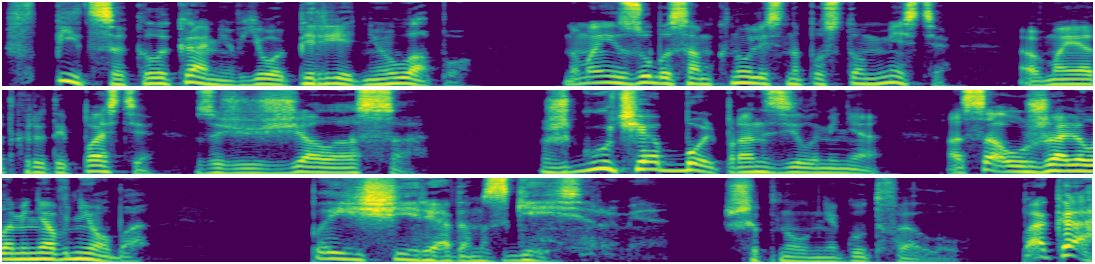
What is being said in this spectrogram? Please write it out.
впиться клыками в его переднюю лапу. Но мои зубы сомкнулись на пустом месте, а в моей открытой пасти зажужжала оса. Жгучая боль пронзила меня. Оса ужалила меня в небо. «Поищи рядом с гейзерами», — шепнул мне Гудфеллоу. «Пока!»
